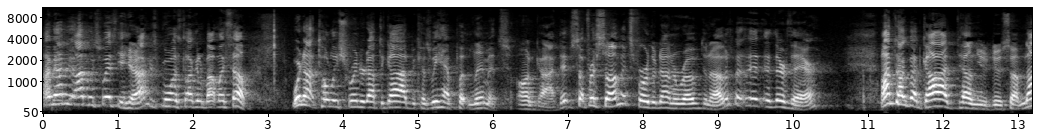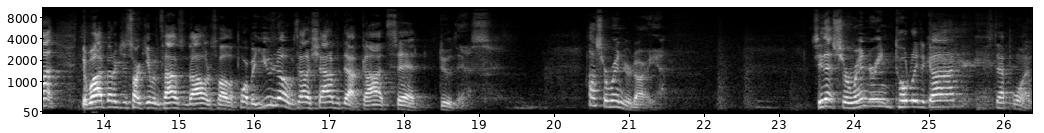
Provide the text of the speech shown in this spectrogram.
I mean, I'm, I'm just with you here. I'm just more or less talking about myself. We're not totally surrendered out to God because we have put limits on God. So for some, it's further down the road than others, but they're there. I'm talking about God telling you to do something, not well, I better just start giving $1,000 to all the poor. But you know, without a shadow of a doubt, God said, do this. How surrendered are you? See that surrendering totally to God? Step one.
